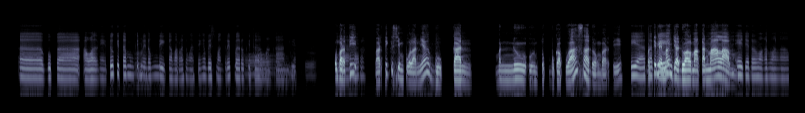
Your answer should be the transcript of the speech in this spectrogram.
eh, buka awalnya itu kita mungkin Hmm. minum di kamar masing-masing habis maghrib baru kita Oh, makan gitu. gitu. Oh, Iya berarti baru. berarti kesimpulannya bukan menu untuk buka puasa dong berarti. Iya Berarti tapi memang jadwal makan malam. iya jadwal makan malam.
